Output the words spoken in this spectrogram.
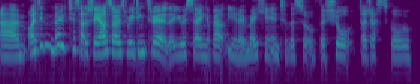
Um, I didn't notice actually as I was reading through it that you were saying about you know making it into the sort of the short, digestible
